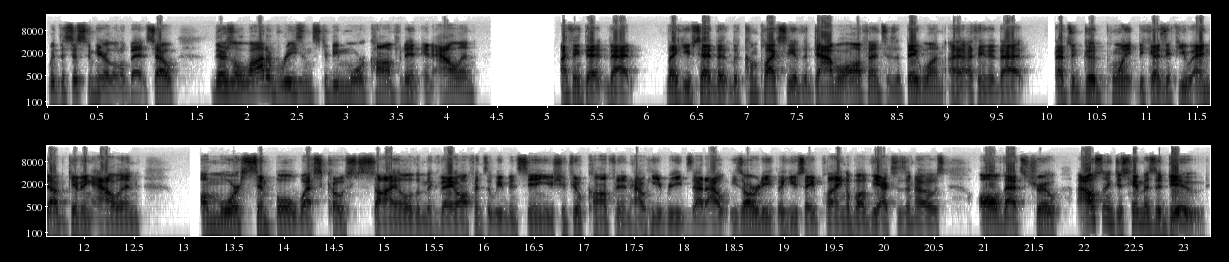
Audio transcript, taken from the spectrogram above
with the system here a little bit. So there's a lot of reasons to be more confident in Allen. I think that that, like you said, the, the complexity of the Daboll offense is a big one. I, I think that that that's a good point because if you end up giving Allen a more simple West Coast style, the McVay offense that we've been seeing, you should feel confident in how he reads that out. He's already, like you say, playing above the X's and O's. All of that's true. I also think just him as a dude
